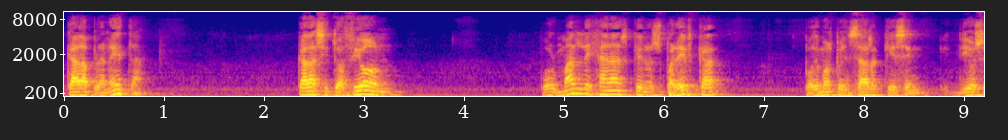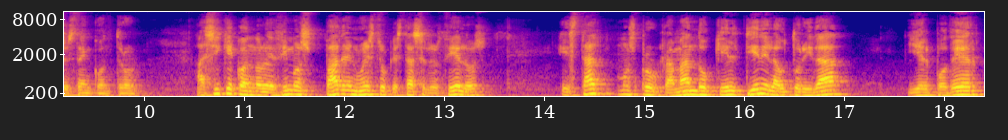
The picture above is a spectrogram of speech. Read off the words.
cada planeta, cada situación, por más lejanas que nos parezca, podemos pensar que Dios está en control. Así que cuando le decimos Padre nuestro que estás en los cielos, estamos proclamando que Él tiene la autoridad y el poder,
